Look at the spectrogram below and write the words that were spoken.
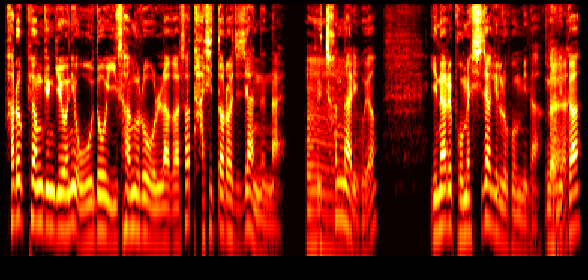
하루 평균 기온이 5도 이상으로 올라가서 다시 떨어지지 않는 날, 그 음. 첫날이고요. 이날을 봄의 시작일로 봅니다. 네. 그러니까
